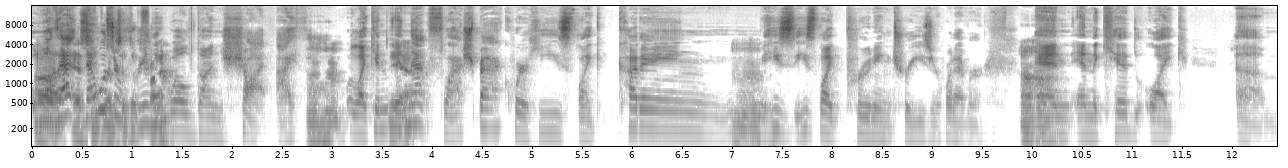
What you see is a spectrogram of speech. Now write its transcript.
Well, uh, that as that was a really front? well done shot. I thought, Mhm. like in, in that flashback where he's like cutting, Mhm. he's he's like pruning trees or whatever, Uh-huh. and and the kid like um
